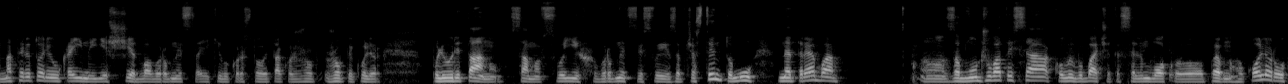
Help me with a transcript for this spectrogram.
На території України є ще два виробництва, які використовують також жовтий колір поліуретану саме в своїх виробництві своїх запчастин, тому не треба. Е, Заблуджуватися, коли ви бачите селінблок е, певного кольору.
